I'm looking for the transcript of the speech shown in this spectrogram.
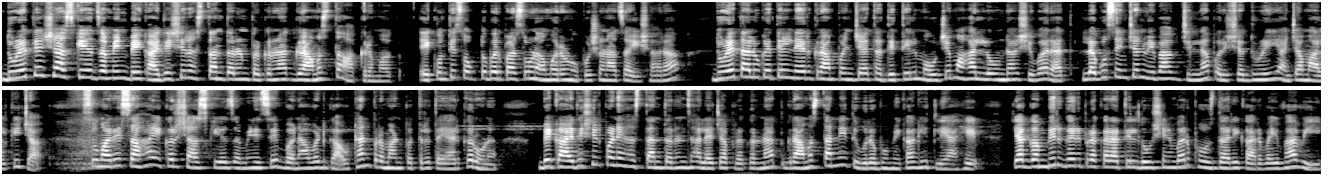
धुळेतील शासकीय जमीन बेकायदेशीर हस्तांतरण प्रकरणात ग्रामस्थ आक्रमक. एकोणतीस ऑक्टोबरपासून अमरण उपोषणाचा इशारा. धुळे तालुक्यातील नेर ग्रामपंचायत हद्दीतील मौजे महाल लोंढा शिवारात लघुसिंचन विभाग जिल्हा परिषद धुळे यांच्या मालकीच्या सुमारे सहा एकर शासकीय जमिनीचे बनावट गावठाण प्रमाणपत्र तयार करून बेकायदेशीरपणे हस्तांतरण झाल्याच्या प्रकरणात ग्रामस्थांनी तीव्र भूमिका घेतली आहे. या गंभीर गैरप्रकारातील दोषींवर फौजदारी कारवाई व्हावी.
